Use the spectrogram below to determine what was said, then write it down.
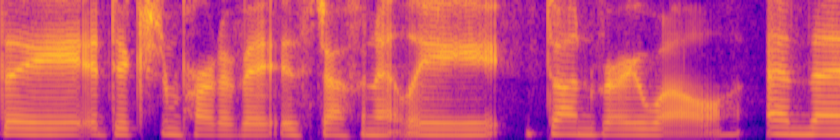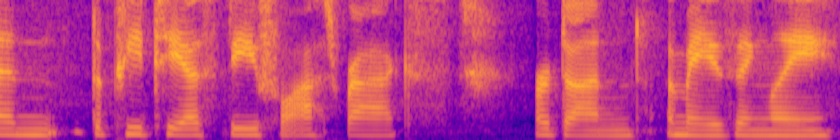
The addiction part of it is definitely done very well. And then the PTSD flashbacks are done amazingly.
